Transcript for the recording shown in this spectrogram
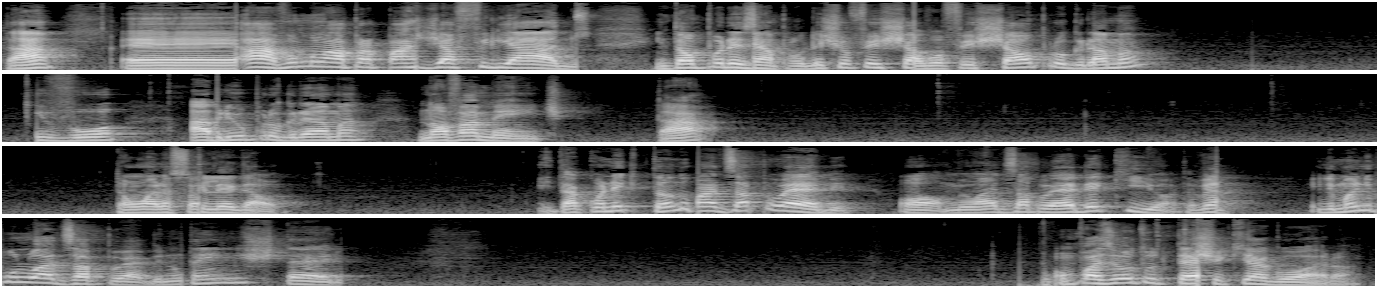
tá? É, ah, vamos lá para a parte de afiliados. Então, por exemplo, deixa eu fechar, eu vou fechar o programa e vou abrir o programa novamente, tá? Então olha só que legal. E está conectando com o WhatsApp Web. Ó, meu WhatsApp Web é aqui, ó, tá vendo? Ele manipula o WhatsApp Web, não tem mistério. Vamos fazer outro teste aqui agora. Ó.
